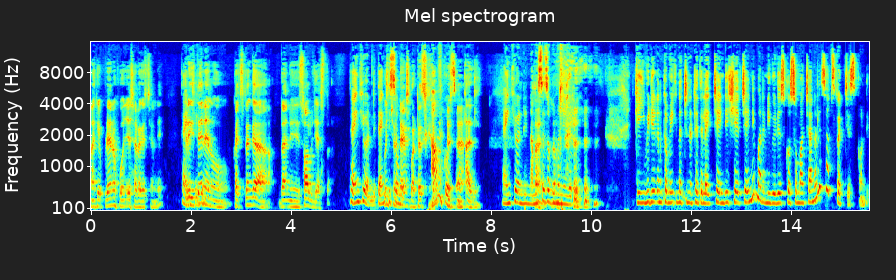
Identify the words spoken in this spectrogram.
నాకు ఎప్పుడైనా ఫోన్ చేసి అడగచ్చండి. అడిగితే నేను ఖచ్చితంగా దాన్ని సాల్వ్ చేస్తాను థ్యాంక్ యూ అండి. Thank you so much. అది. థ్యాంక్ యూ అండి. నమస్తే సుబ్రహ్మణ్యం గారు. ఈ వీడియో కనుక మీకు నచ్చినట్లయితే లైక్ చేయండి షేర్ చేయండి. మరిన్ని వీడియోస్ కోసం మా ఛానల్ని సబ్స్క్రైబ్ చేసుకోండి.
